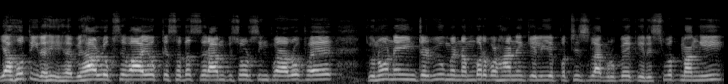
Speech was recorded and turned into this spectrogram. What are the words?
या होती रही है। बिहार लोक सेवा आयोग के सदस्य रामकिशोर सिंह पर आरोप है कि उन्होंने इंटरव्यू में नंबर बढ़ाने के लिए 25 लाख रुपए की रिश्वत मांगी।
